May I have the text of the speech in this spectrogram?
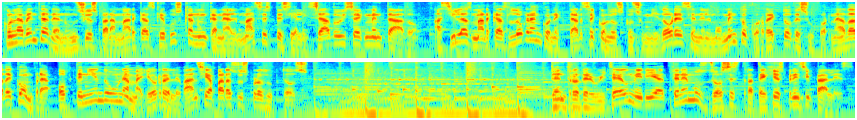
Con la venta de anuncios para marcas que buscan un canal más especializado y segmentado. Así las marcas logran conectarse con los consumidores en el momento correcto de su jornada de compra, obteniendo una mayor relevancia para sus productos. Dentro de Retail Media tenemos dos estrategias principales.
